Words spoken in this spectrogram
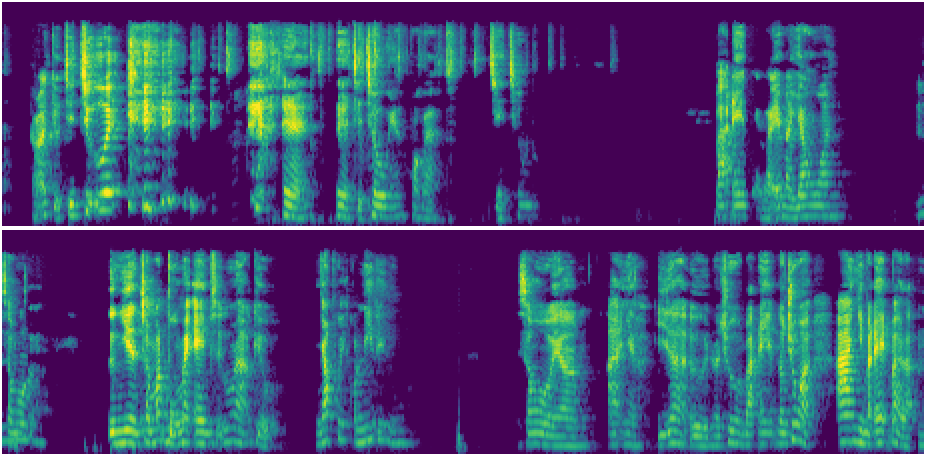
Nó là kiểu chế chữ ấy. Đây này đây là trẻ châu nhé hoặc là trẻ trâu bạn em phải bảo em là young one xong rồi đương nhiên trong mắt bố mẹ em sẽ lúc nào kiểu nhóc ấy con nít ấy đúng không? Xong rồi à, ai nhỉ ý là ừ nói chung là bạn em nói chung là ai nhìn bạn em bảo là ừ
